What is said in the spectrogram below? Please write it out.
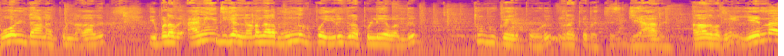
போல்டான புல் அதாவது இவ்வளவு அநீதிகள் நடந்தாலும் முன்னுக்கு போய் இருக்கிற புள்ளையை வந்து தூக்கு கயிறு போடு இறக்க வச்சது யாரு அதாவது பார்த்தீங்கன்னா என்ன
